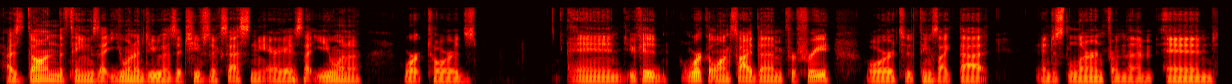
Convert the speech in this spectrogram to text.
has done the things that you want to do, has achieved success in the areas that you want to work towards. And you could work alongside them for free or to things like that and just learn from them. And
